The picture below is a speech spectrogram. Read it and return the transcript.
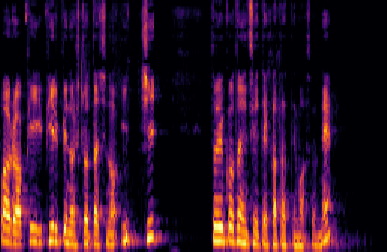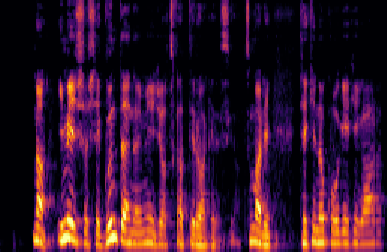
パウロはピリピの人たちの一致ということについて語ってますよね。まあ、イメージとして軍隊のイメージを使っているわけですよ。つまり、敵の攻撃があると。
